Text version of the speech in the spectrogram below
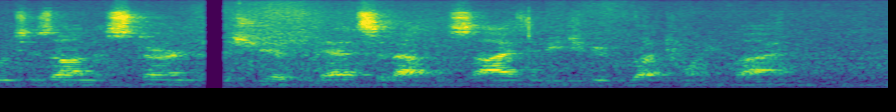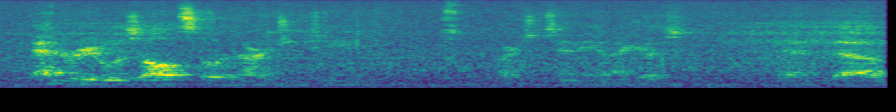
which is on the stern of the ship, and that's about the size of each group, about twenty-five. Andrea was also an Argentine, Argentinian, I guess, and, uh,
